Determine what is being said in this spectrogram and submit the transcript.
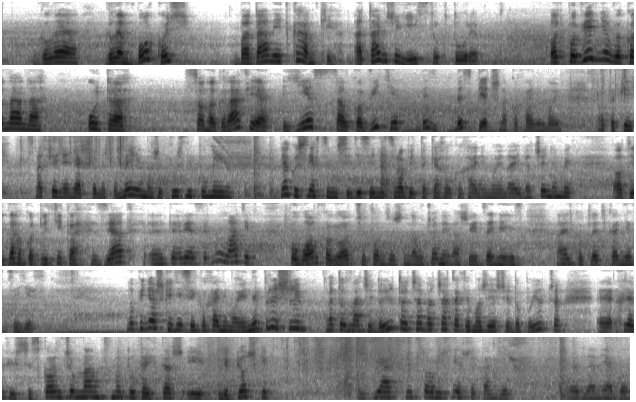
гле, глибокость баданої тканки, а також її структури. Відповідно виконана ультрасонографія є цілковіті без, безпечна, кохані мої. Отакий начиння ніяк ще не помиє, може пізні помиє. Якось не хоче ми сидіти ніц робить такого, кохані мої, навіть начиння мить. От одного котлетіка зяд е, тигресик, ну латик powąchał oczy, to on też nauczony nasze jedzenie jest. Nawet kotletka nie chce jeść. A to znaczy do jutra trzeba czekać, a może jeszcze do pojutrze. E, Chleb już się skończył nam, no tutaj też i lepioszki zjadł Wiktoruś, jeszcze tam jest e, dla niego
